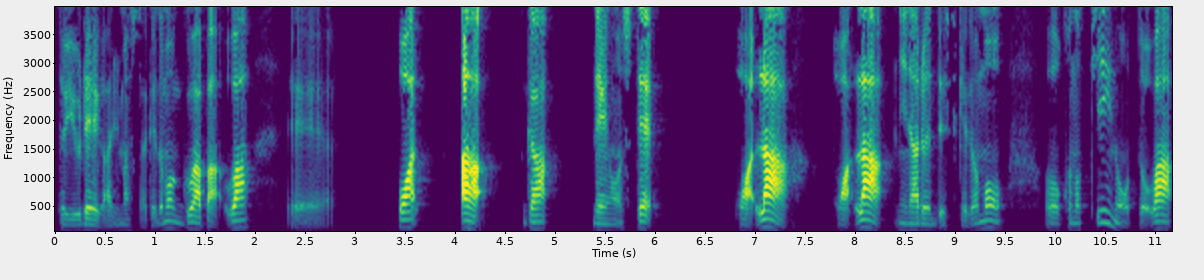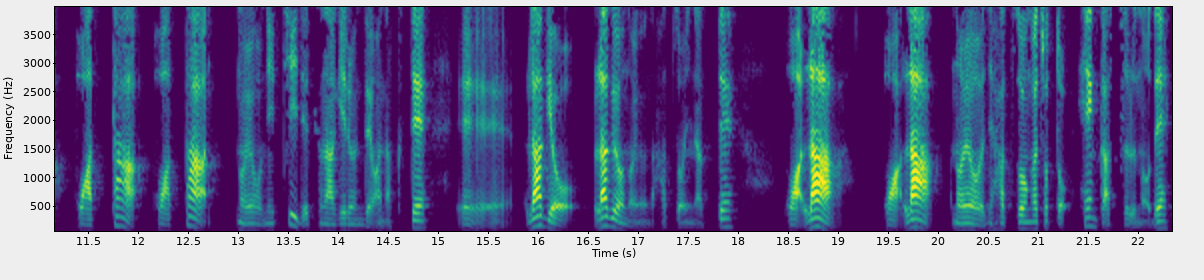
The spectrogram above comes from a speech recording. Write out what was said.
という例がありましたけども、グアバは、えー、ポワアが連音して、ポワラー、ポワラーになるんですけども、この t の音は、ポワッター、ポワッターのように t でつなげるんではなくて、えー、ラ行、ラ行のような発音になって、ポワラー、ポワラのように発音がちょっと変化するので、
